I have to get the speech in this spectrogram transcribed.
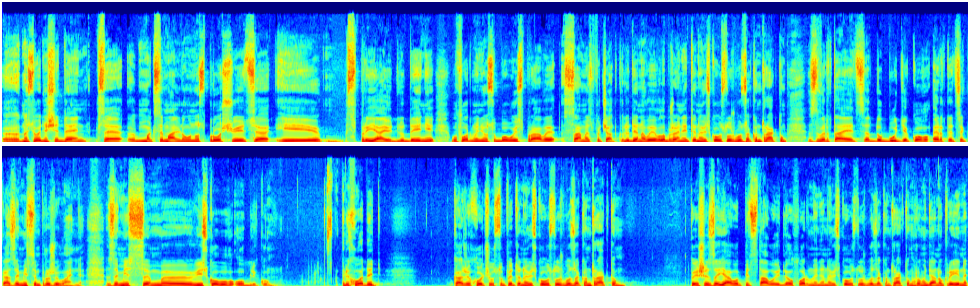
Е, На сьогоднішній день все е, максимально воно спрощується і сприяють людині в оформленні особової справи саме спочатку. Людина виявила бажання йти на військову службу за контрактом, звертається до будь-якого РТЦК за місцем проживання, за місцем е, військового обліку. Приходить, каже, хочу вступити на військову службу за контрактом. Пише заяву, підставою для оформлення на військову службу за контрактом громадян України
